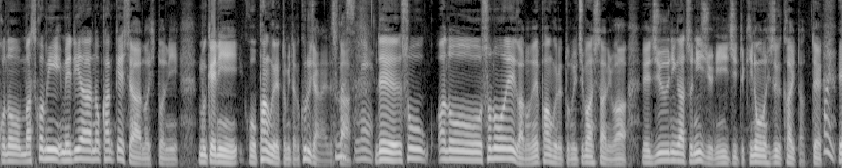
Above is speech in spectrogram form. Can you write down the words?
このマスコミ、メディアの関係者の人に向けにこうパンフレットみたいなの来るじゃないですか。ね、で、そうあのその映画のねパンフレットの一番下には12月22日って昨日の日付書いてあって、はい、え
